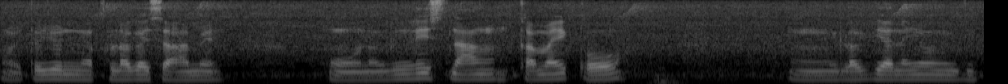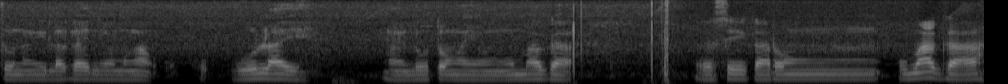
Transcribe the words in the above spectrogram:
O, ito yun nakalagay sa amin. O, naglinis ng kamay ko. Mm, ilagyan na yung dito nang ilagay yung mga gulay na luto ngayong umaga. Kasi karong umaga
